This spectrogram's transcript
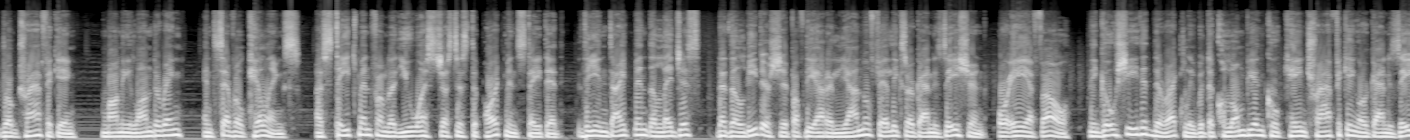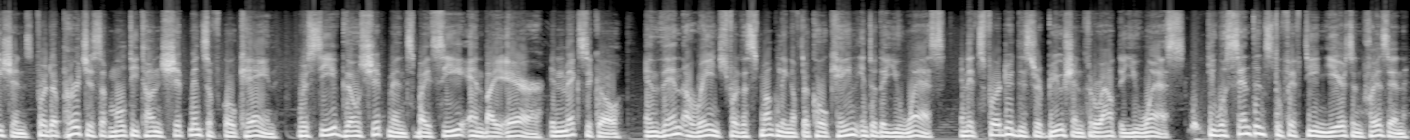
drug trafficking, money laundering, and several killings. A statement from the U.S. Justice Department stated, the indictment alleges that the leadership of the Arellano Felix Organization, or AFO, negotiated directly with the Colombian cocaine trafficking organizations for the purchase of multi-ton shipments of cocaine, received those shipments by sea and by air in Mexico, and then arranged for the smuggling of the cocaine into the US and its further distribution throughout the US. He was sentenced to 15 years in prison,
